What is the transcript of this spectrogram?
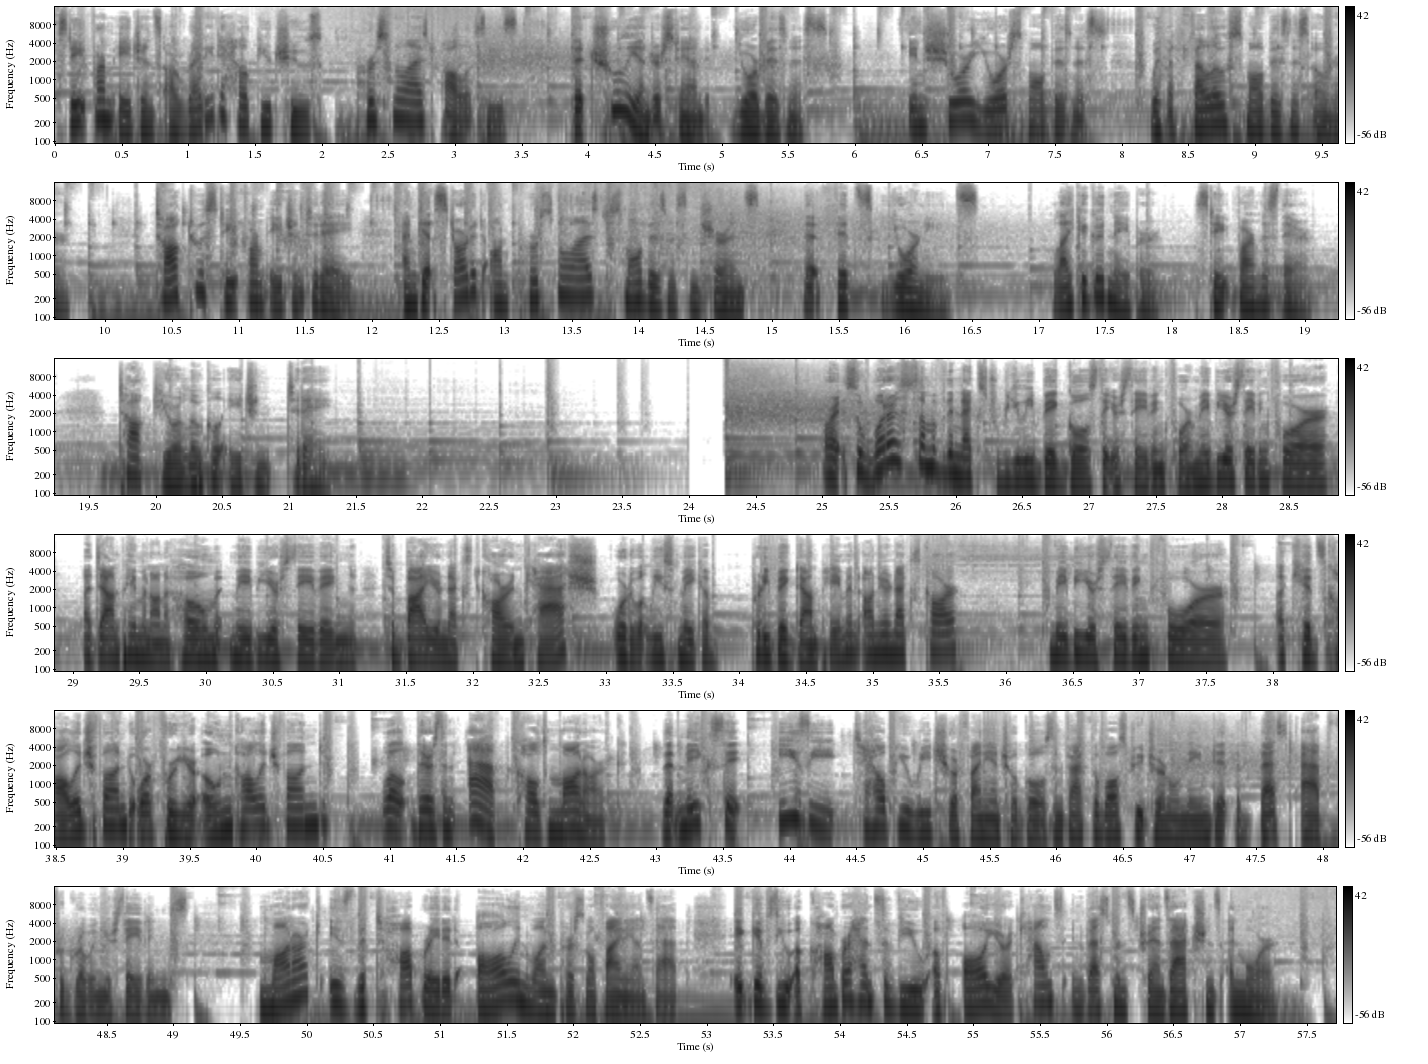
State Farm agents are ready to help you choose personalized policies that truly understand your business. Insure your small business with a fellow small business owner. Talk to a State Farm agent today and get started on personalized small business insurance that fits your needs. Like a good neighbor, State Farm is there. Talk to your local agent today. All right, so what are some of the next really big goals that you're saving for? Maybe you're saving for a down payment on a home. Maybe you're saving to buy your next car in cash or to at least make a pretty big down payment on your next car. Maybe you're saving for a kid's college fund or for your own college fund. Well, there's an app called Monarch that makes it easy to help you reach your financial goals. In fact, the Wall Street Journal named it the best app for growing your savings. Monarch is the top rated all in one personal finance app. It gives you a comprehensive view of all your accounts, investments, transactions, and more.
